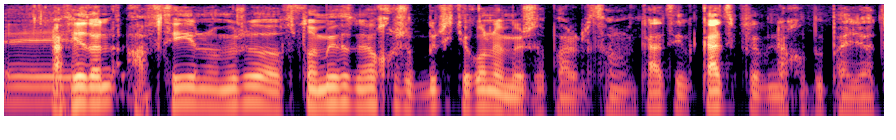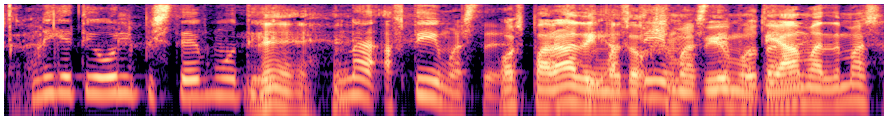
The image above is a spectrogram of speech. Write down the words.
Ε, Αυτή, ήταν, αυτή νομίζω, αυτό το μύθο τον έχω χρησιμοποιήσει και εγώ νομίζω στο παρελθόν. Κάτι, κάτι πρέπει να έχω πει παλιότερα. Ναι, γιατί όλοι πιστεύουμε ότι. Ναι. Να, αυτοί είμαστε. Ω παράδειγμα Αυτοί- το αυτοί είμαστε. χρησιμοποιούμε ότι Όταν- άμα δεν μας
